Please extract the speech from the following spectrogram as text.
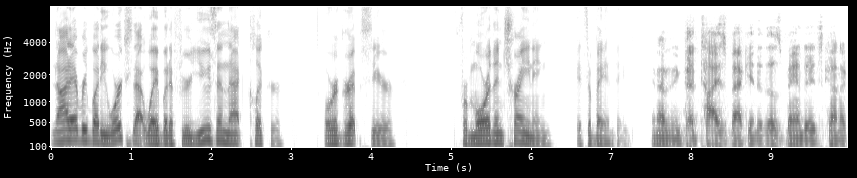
Not everybody works that way, but if you're using that clicker or a grip sear for more than training, it's a band aid. And I think that ties back into those band aids kind of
